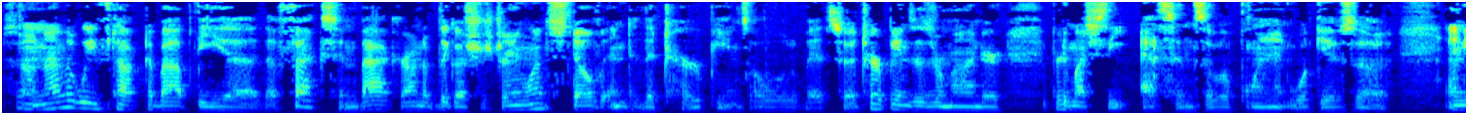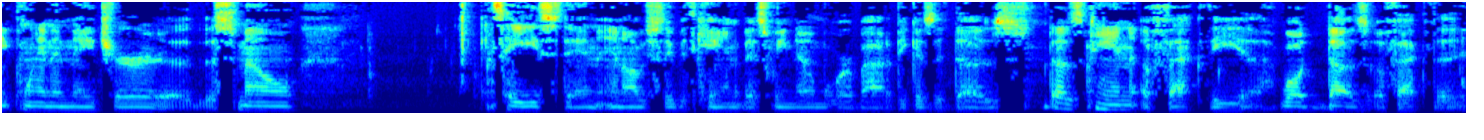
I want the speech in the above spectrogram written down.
So now that we've talked about the uh, the effects and background of the gusher strain, let's delve into the terpenes a little bit. So terpenes, as a reminder, pretty much the essence of a plant, what gives uh, any plant in nature uh, the smell, taste and, and obviously with cannabis we know more about it because it does does can affect the uh, well it does affect the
